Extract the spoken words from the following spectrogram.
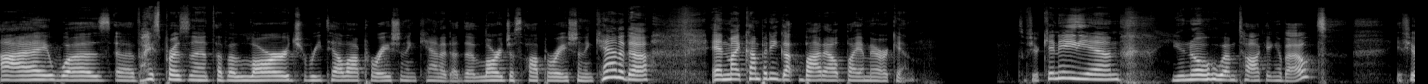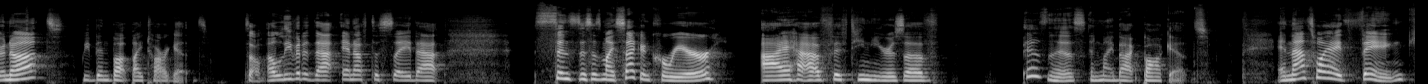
I was a vice president of a large retail operation in Canada, the largest operation in Canada, and my company got bought out by American. So if you're Canadian, you know who I'm talking about. If you're not, we've been bought by Target. So I'll leave it at that. Enough to say that since this is my second career, I have 15 years of business in my back pocket. And that's why I think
